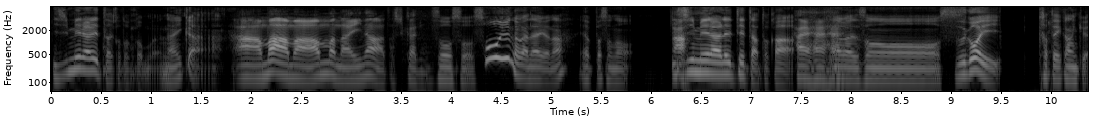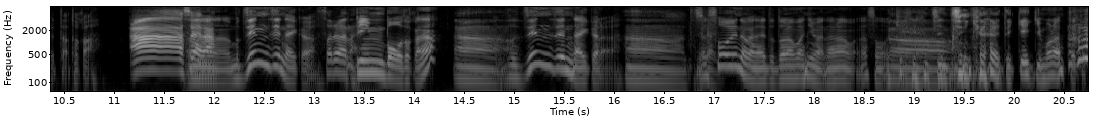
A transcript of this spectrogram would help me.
いじめられたことかもないからなあまあまああんまないな確かにそうそうそういうのがないよなやっぱそのいじめられてたとかはいはいはい。なんかそのすごい家庭環境やったとか。ああそうやな。うんもう全然ないから。それはない。貧乏とかな。うん。全然ないから。うん確かに。そういうのがないとドラマにはならんわなそのチンチン切られてケーキもらったとか。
